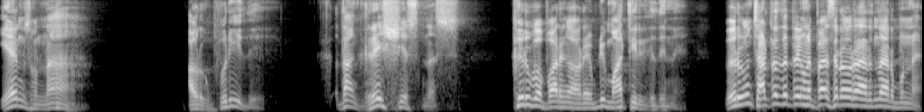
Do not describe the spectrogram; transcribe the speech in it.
ஏன்னு சொன்னால் அவருக்கு புரியுது. அதான் கிரேஷியஸ்னஸ் கிருபை பாருங்கள் அவரை எப்படி மாற்றிருக்குதுன்னு வெறும் சட்டத்திட்டங்களை பேசுகிறவராக இருந்தார் முன்ன.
